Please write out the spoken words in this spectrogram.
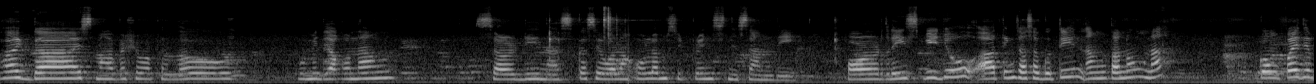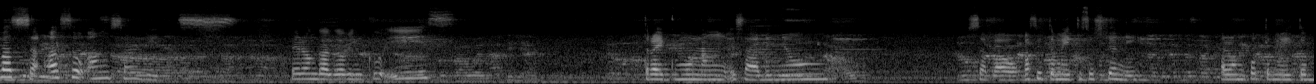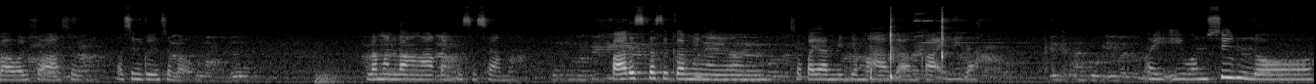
Hi guys, mga Bashua, hello. Bumili ako ng sardinas kasi walang ulam si Prince ni Sandy. For today's video, ating sasagutin ang tanong na kung pwede ba sa aso ang sardinas. Pero ang gagawin ko is try ko munang isalin yung sabaw. Kasi tomato sauce yan eh. Alam ko tomato bawal sa aso. Asin ko yung sabaw. Laman lang ang aking isasama. Paalis kasi kami ngayon. So kaya medyo maaga ang kain nila. Ay iwan sila.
